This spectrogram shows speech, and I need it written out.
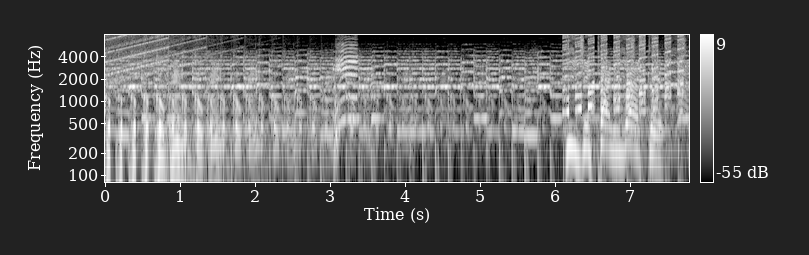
DJ Tiny Rascal.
